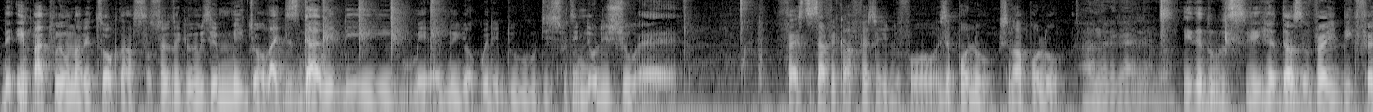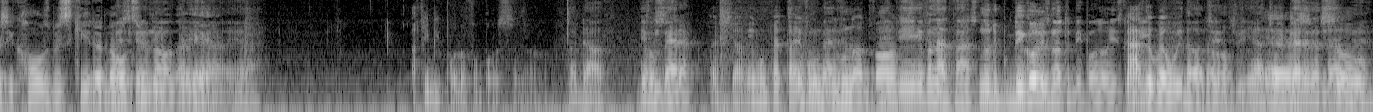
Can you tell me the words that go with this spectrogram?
the impact we on they talk now, so, so it's like we say major. Like this guy with the uh, New York, where they do this, what do you know this show? Uh, Fest, this Africa Fest they do for is it Polo? It's not Polo. I don't know the guy name, bro. He they do this. He does a very big fest. He calls whiskey and all. Biscuit and all that, yeah, yeah. I think be Polo for Boston. No doubt. Even better. Actually, even better, Even better. even advanced. Even advanced. No, the, the goal is not to be polo. Is to I have be, the well with that to- to- yeah, to be better than that, So, man.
